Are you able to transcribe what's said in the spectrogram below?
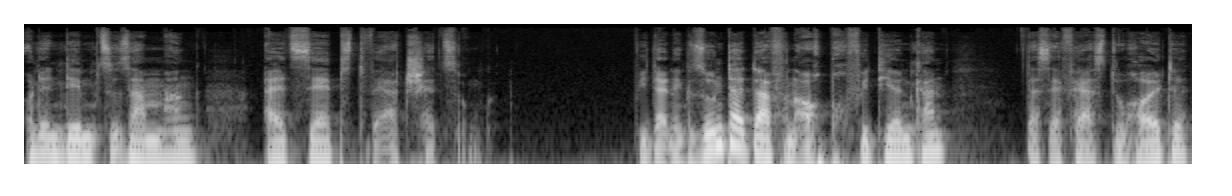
und in dem Zusammenhang als Selbstwertschätzung. Wie deine Gesundheit davon auch profitieren kann, das erfährst du heute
